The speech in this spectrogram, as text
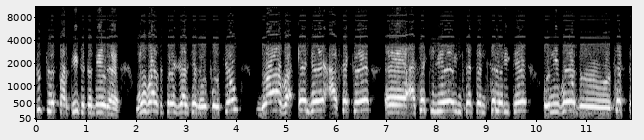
toutes les parties, c'est-à-dire mouvance présidentielle et opposition, doivent aider à ce que à ce qu'il y ait une certaine célérité au niveau de cette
